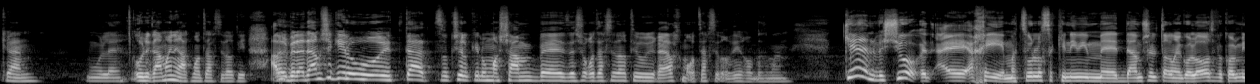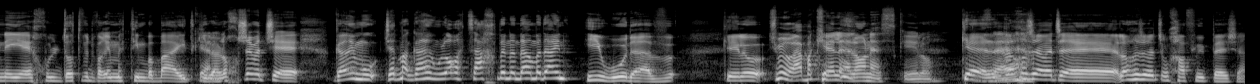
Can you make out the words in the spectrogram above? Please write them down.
כן. מעולה. הוא לגמרי נראה כמו רוצח סדרתי. אבל בן אדם שכאילו, את יודעת, סוג של כאילו מואשם בזה שהוא רוצח סדרתי, הוא יראה לך כמו רוצח סדרתי רוב הזמן. כן, ושוב, אה, אחי, מצאו לו סכינים עם אה, דם של תרנגולות וכל מיני אה, חולדות ודברים מתים בבית. כן. כאילו, אני לא חושבת שגם אם הוא, את יודעת מה, גם אם הוא לא רצח בן אדם עדיין, he would have. כאילו, תשמעי, הוא היה בכלא על אונס, כאילו. כן, זה- לא חושבת ש... לא חושבת שהוא חף מפשע.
